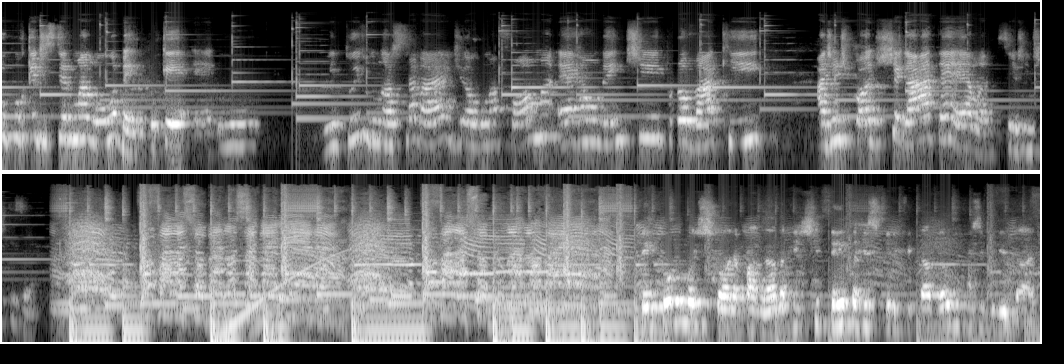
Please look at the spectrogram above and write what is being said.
O porquê de ser uma lua, bem, porque é, o, o intuito do nosso trabalho, de alguma forma, é realmente provar que a gente pode chegar até ela, se a gente quiser. Era. Tem toda uma história apagada que a gente tenta ressignificar dando visibilidade.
